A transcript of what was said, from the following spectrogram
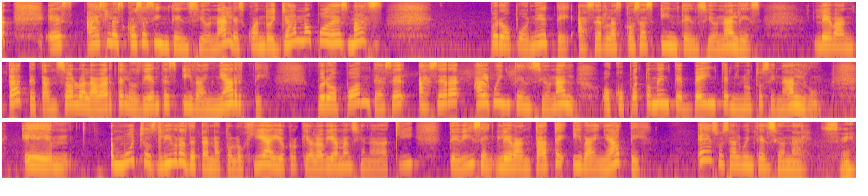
es haz las cosas intencionales cuando ya no podés más. Proponete hacer las cosas intencionales. Levántate tan solo a lavarte los dientes y bañarte. Proponte hacer, hacer algo intencional. Ocupa tu mente 20 minutos en algo. Em, muchos libros de tanatología, yo creo que ya lo había mencionado aquí, te dicen, levántate y bañate. Eso es algo intencional. Sí.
